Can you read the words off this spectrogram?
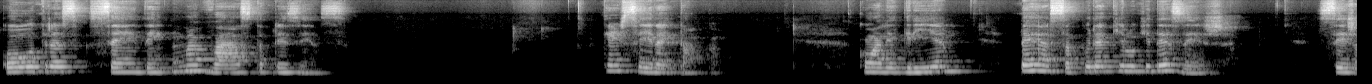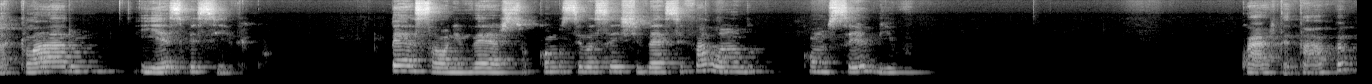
Outras sentem uma vasta presença. Terceira etapa. Com alegria, peça por aquilo que deseja Seja claro e específico. Peça ao universo como se você estivesse falando com um ser vivo. Quarta etapa.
